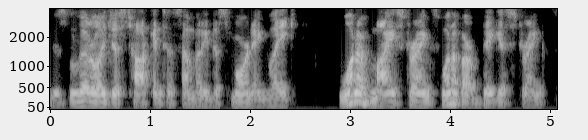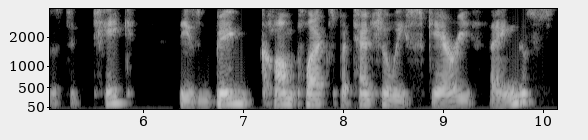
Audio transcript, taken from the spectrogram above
was literally just talking to somebody this morning like one of my strengths, one of our biggest strengths is to take these big, complex, potentially scary things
